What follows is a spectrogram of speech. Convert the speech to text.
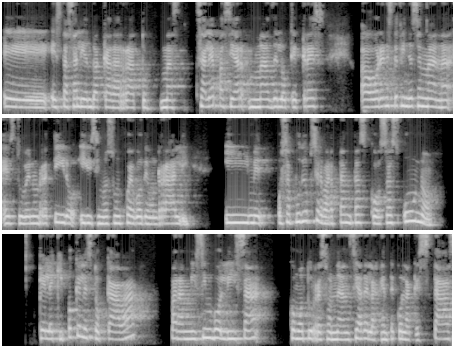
eh, está saliendo a cada rato, más, sale a pasear más de lo que crees. Ahora en este fin de semana estuve en un retiro y hicimos un juego de un rally y me, o sea, pude observar tantas cosas. Uno, que el equipo que les tocaba para mí simboliza como tu resonancia de la gente con la que estás,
